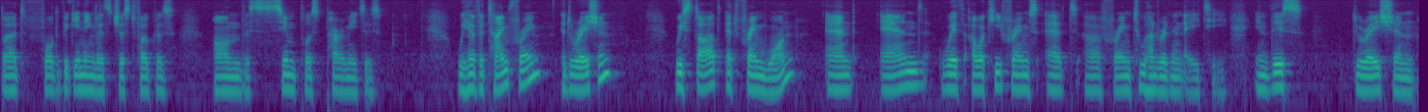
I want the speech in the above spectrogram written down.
But for the beginning, let's just focus on the simplest parameters. We have a time frame, a duration. We start at frame 1 and end with our keyframes at uh, frame 280. In this duration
